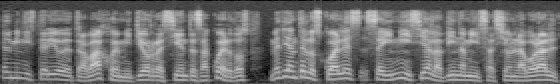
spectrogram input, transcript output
El Ministerio de Trabajo emitió recientes acuerdos mediante los cuales se inicia la dinamización laboral.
